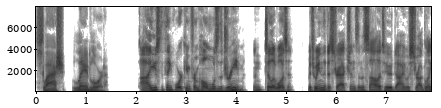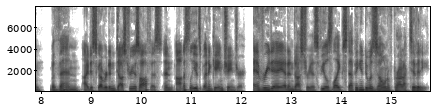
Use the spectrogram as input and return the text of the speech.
slash landlord. I used to think working from home was the dream until it wasn't. Between the distractions and the solitude, I was struggling. But then I discovered Industrious Office, and honestly, it's been a game changer. Every day at Industrious feels like stepping into a zone of productivity.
